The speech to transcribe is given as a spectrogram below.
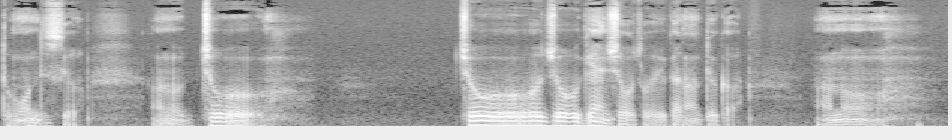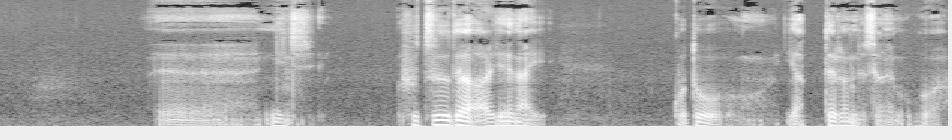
と思うんですよ。あの超超常現象というかなんていうかあのえー、日普通ではありえないことをやってるんですよね僕は。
